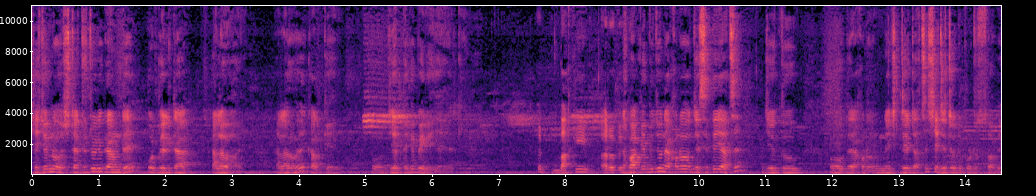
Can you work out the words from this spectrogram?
সেই জন্য স্ট্যাটুটরি গ্রাউন্ডে ওর বেলটা অ্যালাউ হয়। অ্যালাউ হয়ে কালকে ও জেল থেকে বেরিয়ে যায়। বাকি আরও বাকি দুজন এখনও জেসিতেই আছে যেহেতু ওদের এখনও নেক্সট ডেট আছে সেই ডেটে ওটা প্রডিউস হবে।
